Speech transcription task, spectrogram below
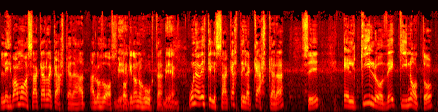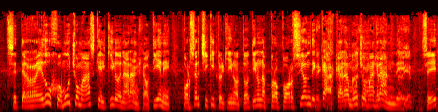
les vamos a sacar la cáscara a, a los dos, Bien. porque no nos gusta. Bien. Una vez que le sacaste la cáscara, ¿sí? el kilo de quinoto se te redujo mucho más que el kilo de naranja. O tiene, por ser chiquito el quinoto, tiene una proporción de, De cáscara, cáscara mucho más grande. está bien. ¿sí?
